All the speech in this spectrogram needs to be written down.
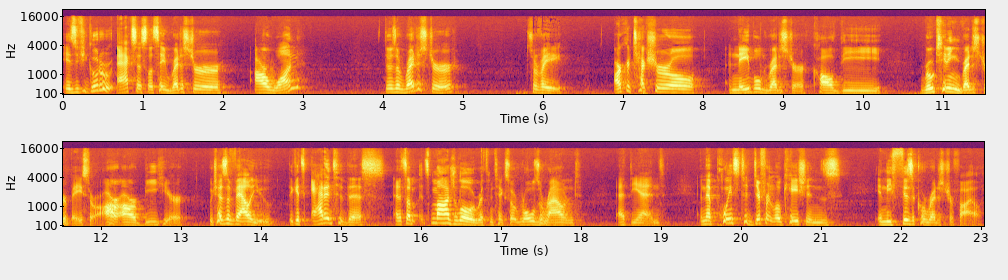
is if you go to access, let's say, register R1, there's a register, sort of a architectural enabled register called the rotating register base, or RRB here, which has a value that gets added to this, and it's, a, it's modulo arithmetic, so it rolls around at the end, and that points to different locations in the physical register file.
